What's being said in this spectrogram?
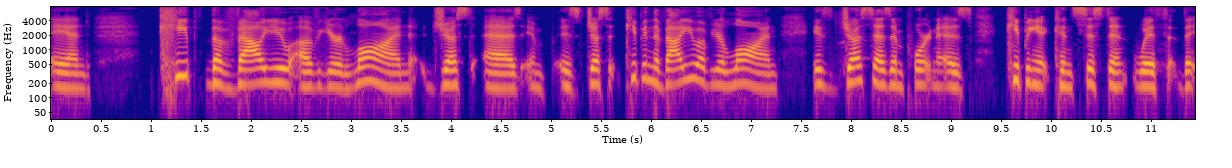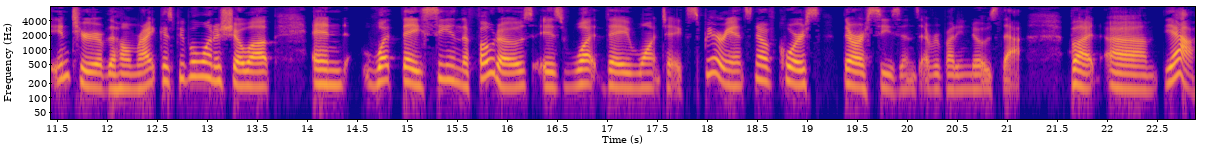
and keep the value of your lawn just as is just keeping the value of your lawn is just as important as keeping it consistent with the interior of the home right because people want to show up and what they see in the photos is what they want to experience now of course there are seasons. Everybody knows that. But um, yeah,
